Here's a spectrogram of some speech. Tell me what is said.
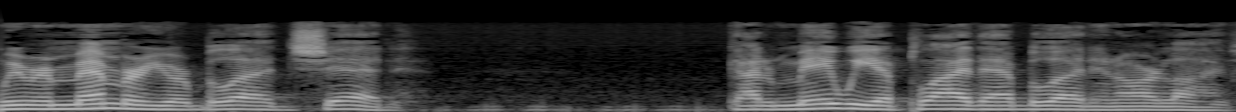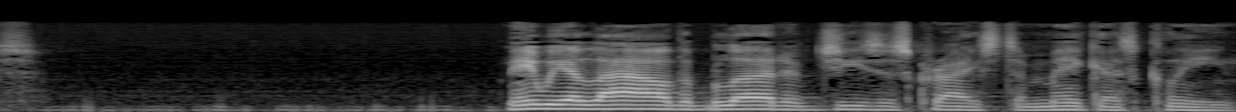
we remember your blood shed. God, may we apply that blood in our lives. May we allow the blood of Jesus Christ to make us clean,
